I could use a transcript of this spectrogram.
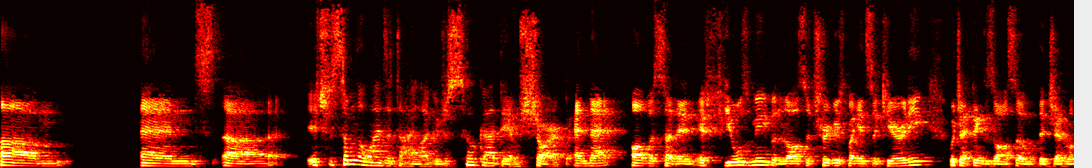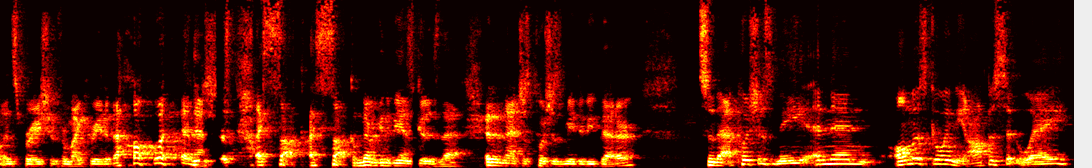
um, and. Uh, it's just some of the lines of dialogue are just so goddamn sharp. And that all of a sudden it fuels me but it also triggers my insecurity which i think is also the general inspiration for my creative outlet. And it's just i suck i suck. I'm never going to be as good as that. And then that just pushes me to be better. So that pushes me. And then almost going the opposite way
